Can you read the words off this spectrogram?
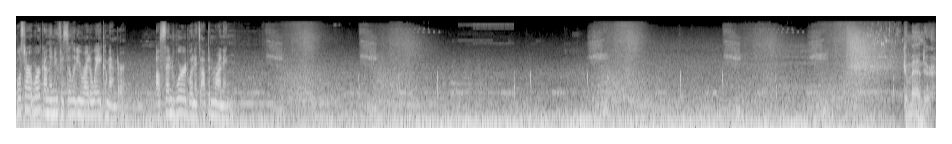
We'll start work on the new facility right away, Commander. I'll send word when it's up and running. Commander,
